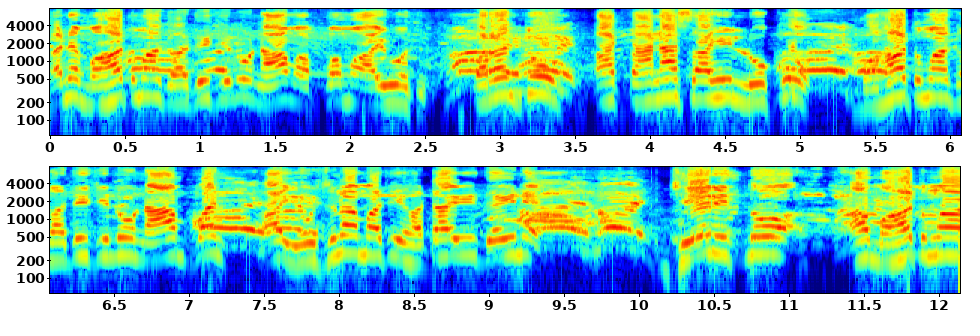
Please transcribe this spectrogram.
અને મહાત્મા ગાંધીજીનું નામ આપવામાં આવ્યું હતું. પરંતુ આ તાનાશાહી લોકો મહાત્મા ગાંધીજીનું નામ પણ આ યોજનામાંથી હટાવી દઈને જે રીતનો આ મહાત્મા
